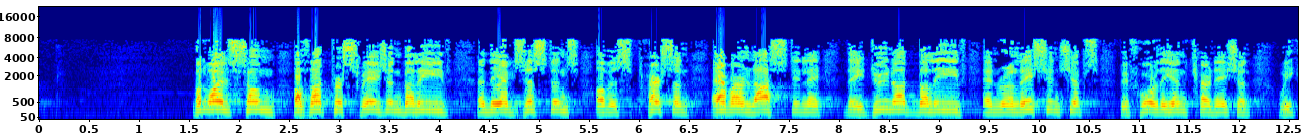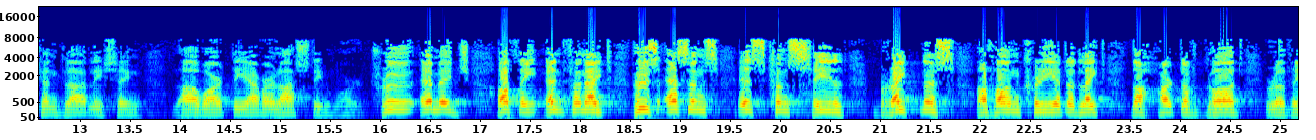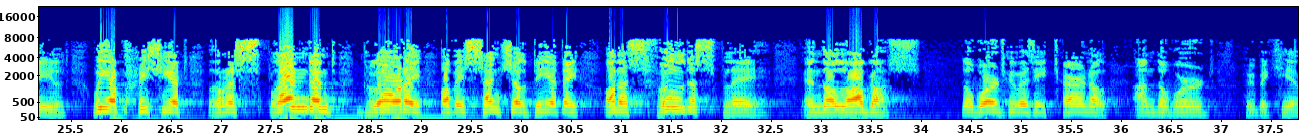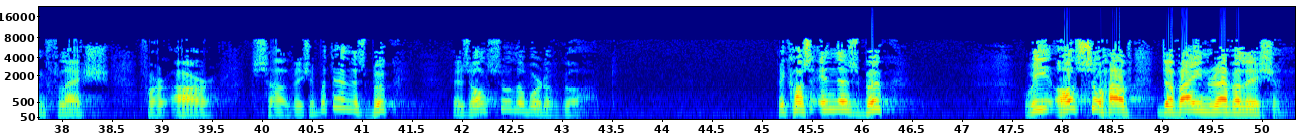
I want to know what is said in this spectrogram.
But while some of that persuasion believe in the existence of His person everlastingly, they do not believe in relationships before the incarnation. We can gladly sing, Thou art the everlasting Word, true image of the infinite, whose essence is concealed, brightness of uncreated light, the heart of God revealed. We appreciate the resplendent glory of essential deity on its full display in the Logos, the Word who is eternal and the Word who became flesh for our salvation. But then this book is also the Word of God. Because in this book, we also have divine revelation.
